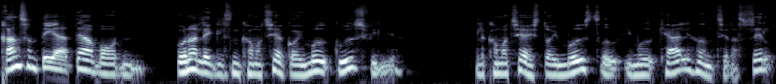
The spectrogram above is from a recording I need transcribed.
Grænserne det er der, hvor den underlæggelsen kommer til at gå imod Guds vilje, eller kommer til at stå i modstrid imod kærligheden til dig selv,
